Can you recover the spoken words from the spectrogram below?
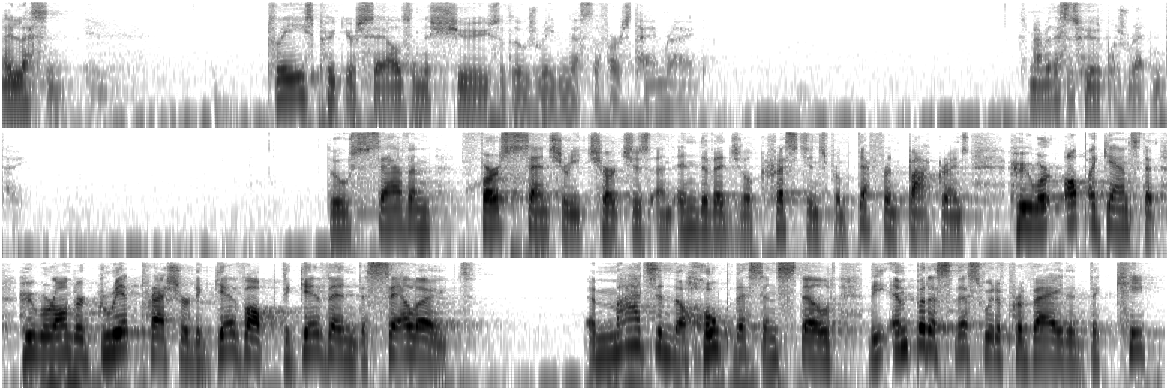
Now, listen. Please put yourselves in the shoes of those reading this the first time round. Remember, this is who it was written to. Those seven first century churches and individual Christians from different backgrounds who were up against it, who were under great pressure to give up, to give in, to sell out. Imagine the hope this instilled, the impetus this would have provided to keep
